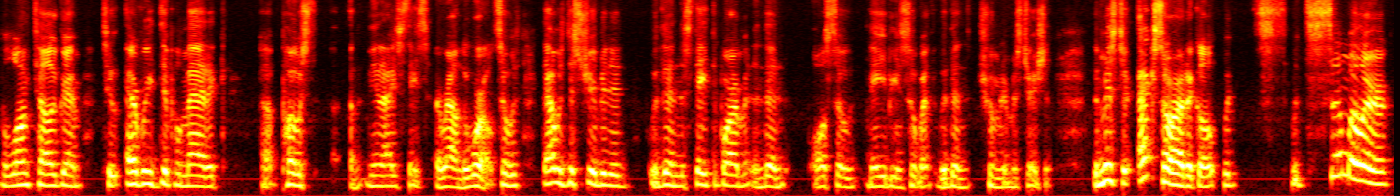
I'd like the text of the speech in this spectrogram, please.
the long telegram to every diplomatic uh, post of the United States around the world. So that was distributed within the State Department and then also Navy and so forth within the Truman administration. The Mr. X article with, with similar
